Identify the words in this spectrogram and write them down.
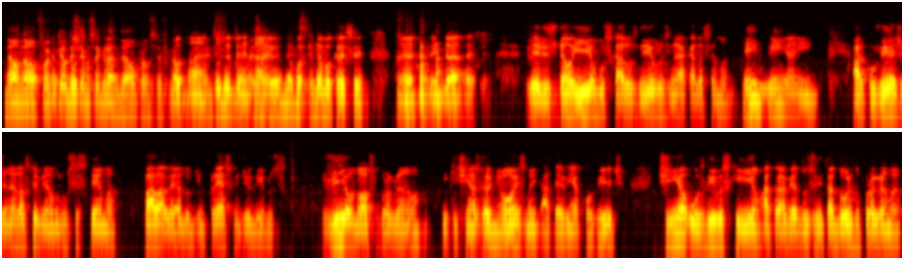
Não, não, foi porque eu deixei você grandão para você ficar. Ah, mais, tudo bem. Não, eu ainda vou, ainda vou crescer. É, ainda, é, eles então iam buscar os livros né, a cada semana. Em, em, em Arco Verde, né, nós tivemos um sistema paralelo de empréstimo de livros via o nosso programa, e que tinha as reuniões, até vinha a Covid, tinha os livros que iam através dos visitadores do programa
